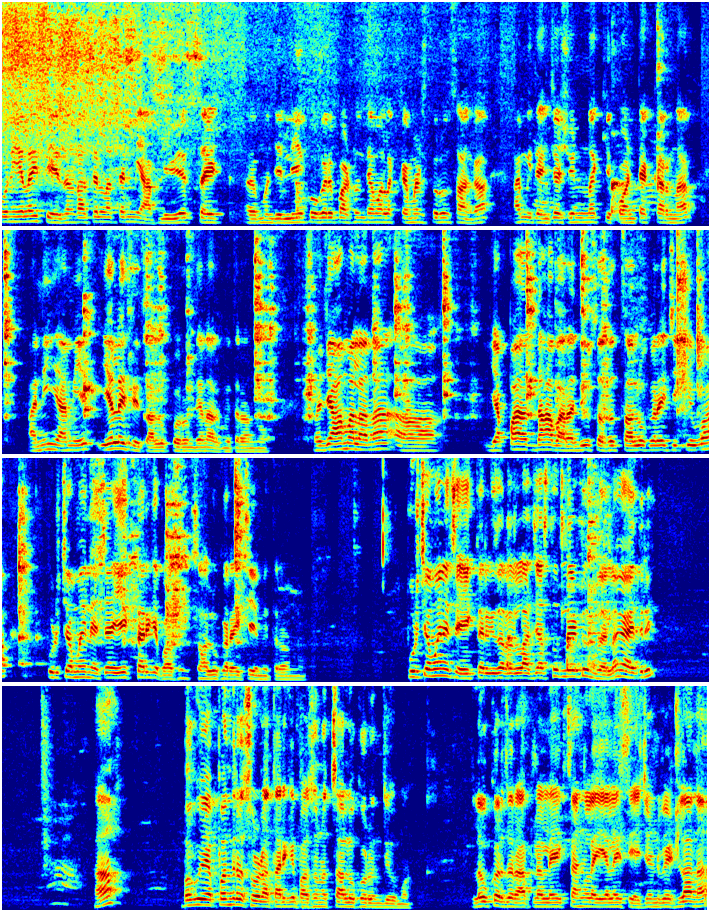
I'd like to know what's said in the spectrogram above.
कोणी एल आय सी एजंट असेल ना त्यांनी आपली वेबसाईट म्हणजे लिंक वगैरे पाठवून त्या मला कमेंट्स करून सांगा. आम्ही त्यांच्याशी नक्की कॉन्टॅक्ट करणार. आणि आम्ही एक एल आय सी चालू करून देणार मित्रांनो. म्हणजे आम्हाला ना या पाच दहा बारा दिवसातच चालू करायची किंवा पुढच्या महिन्याच्या एक तारखेपासून चालू करायची आहे मित्रांनो. पुढच्या महिन्याच्या एक तारीख जरा ला- जास्तच लेट होऊन जाईल ना काहीतरी हा. बघूया पंधरा सोळा तारखेपासूनच चालू करून देऊ मग. लवकर जर आपल्याला एक चांगला एल आय सी एजंट भेटला ना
